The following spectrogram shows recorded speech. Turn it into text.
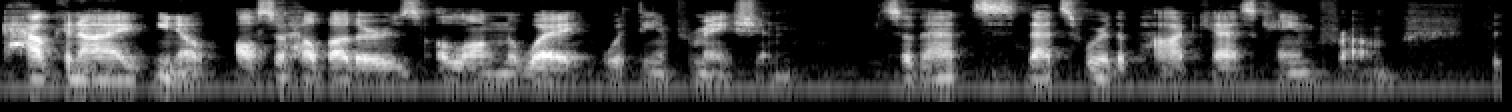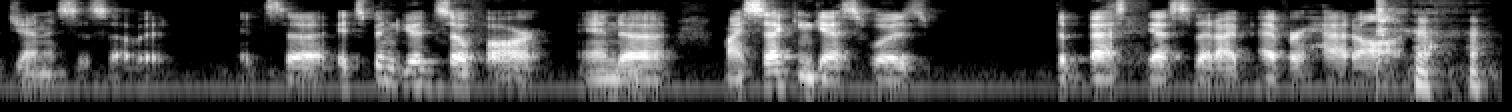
how can I, you know, also help others along the way with the information. So that's that's where the podcast came from, the genesis of it. It's uh it's been good so far. And uh my second guest was the best guest that I've ever had on.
